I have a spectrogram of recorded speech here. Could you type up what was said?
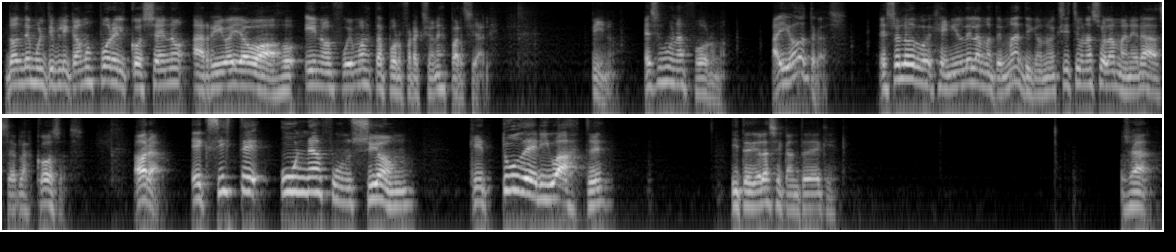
donde multiplicamos por el coseno arriba y abajo y nos fuimos hasta por fracciones parciales. Fino. Eso es una forma. Hay otras. Eso es lo genial de la matemática. No existe una sola manera de hacer las cosas. Ahora, existe una función que tú derivaste y te dio la secante de x. O sea,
